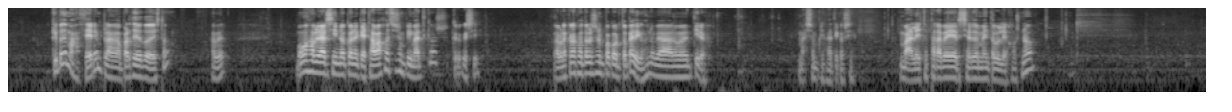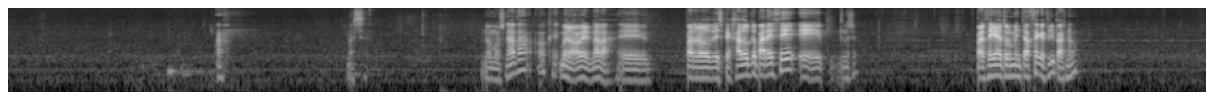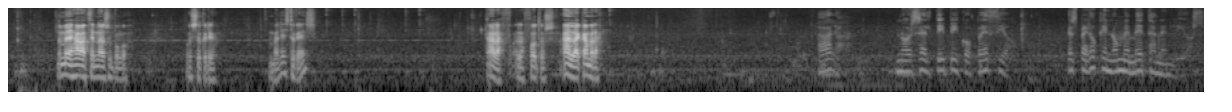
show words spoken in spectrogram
¿Qué podemos hacer, en plan, aparte de todo esto? A ver Vamos a hablar, si no, con el que está abajo ¿Estos son primáticos? Creo que sí La verdad es que los controles son un poco ortopédicos No, voy a, no me mentiro Más son prismáticos, sí Vale, esto es para ver si realmente a lo lejos, ¿no? Ah No hemos nada Ok Bueno, a ver, nada Eh para lo despejado que parece, eh, no sé. Parece que hay una tormentaza que flipas, ¿no? No me dejaba hacer nada, supongo. O eso creo. ¿Vale? ¿Esto qué es? Ah, las fotos. Ah, la cámara. Hala. No es el típico pecio. Espero que no me metan en líos.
